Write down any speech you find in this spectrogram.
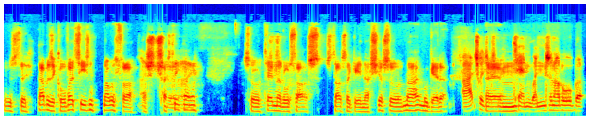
it was the that was a COVID season. That was for a, a That's true, that one. So ten in a row starts starts again this year. So no, I think we'll get it. I actually just Um, 10 wins in a row, but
